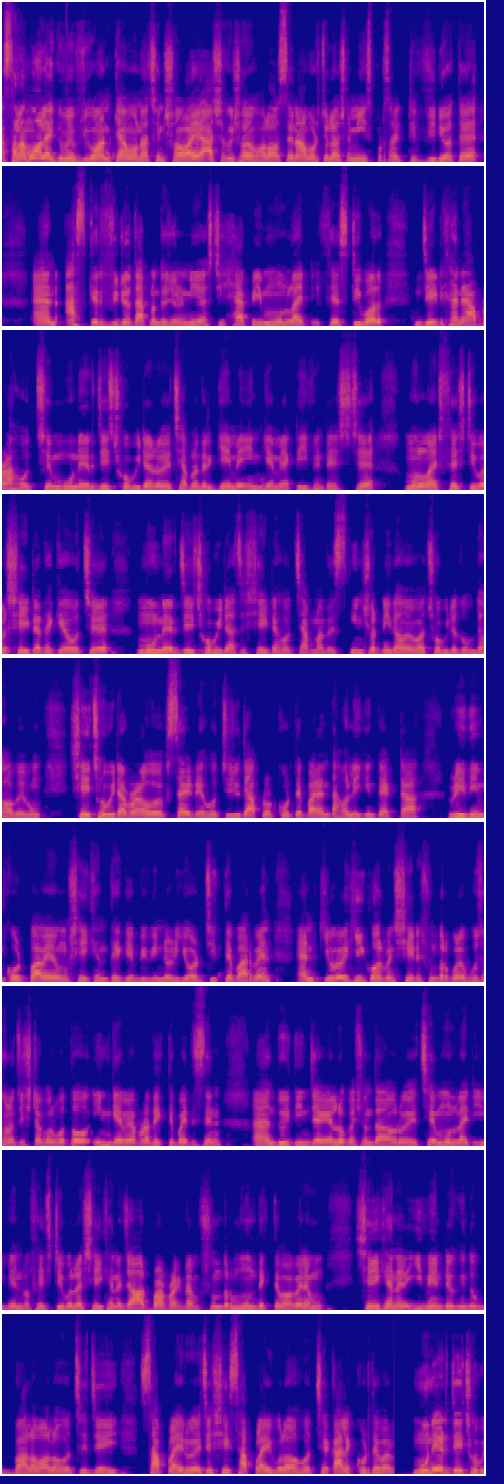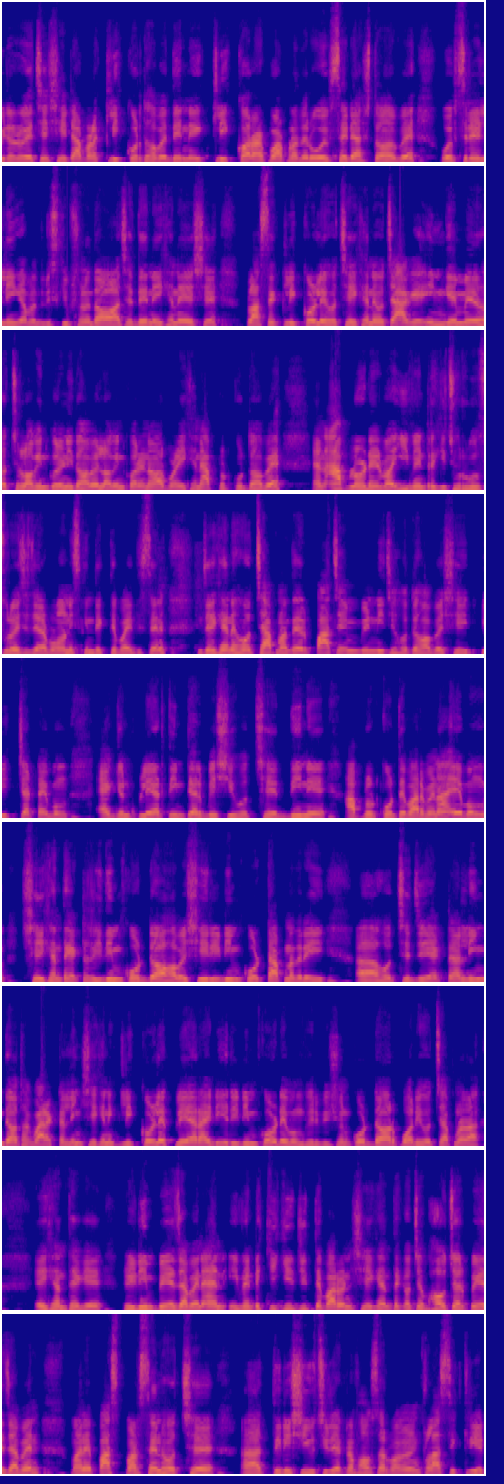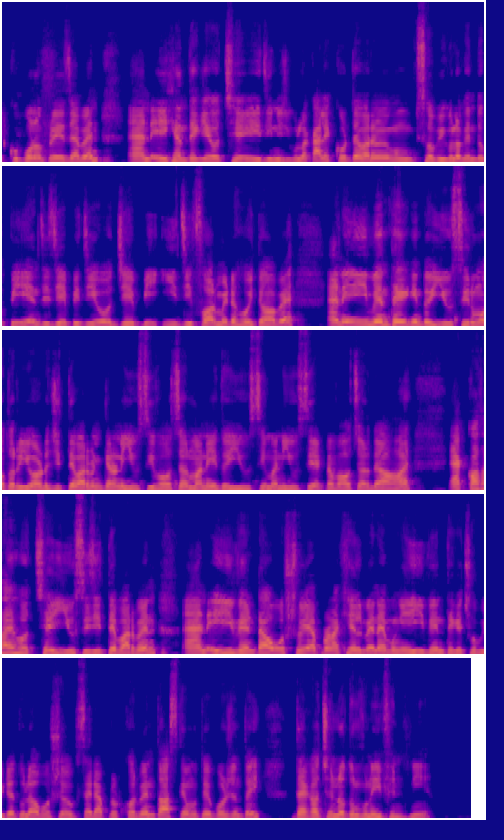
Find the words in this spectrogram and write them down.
আসসালামু আলাইকুম এভরিওয়ান, কেমন আছেন সবাই? আশা করি সবাই ভালো আছেন। আবার চলে আসলাম স্পোর্টস একটি ভিডিওতে। অ্যান্ড আজকের ভিডিওতে আপনাদের জন্য নিয়ে আসছি হ্যাপি মুনলাইট ফেস্টিভ্যাল যেখানে আপনারা হচ্ছে মুনের যে ছবিটা রয়েছে, আপনাদের গেমে ইন গেমে একটা ইভেন্ট এসছে মুনলাইট ফেস্টিভ্যাল সেইটা থেকে হচ্ছে মুনের যে ছবিটা আছে, সেইটা হচ্ছে আপনাদের স্ক্রিনশট নিতে হবে বা ছবিটা তুলতে হবে এবং সেই ছবিটা আপনারা ওয়েবসাইটে হচ্ছে যদি আপলোড করতে পারেন, তাহলেই কিন্তু একটা রিডিম কোড পাবে এবং সেইখান থেকে বিভিন্ন রিওয়ার্ড জিততে পারবেন। অ্যান্ড কীভাবে কী করবেন, সেটা সুন্দর করে বোঝানোর চেষ্টা করব। তো ইন গেমে আপনারা দেখতে পাইতেছেন দুই, তিন জায়গায় লোকেশন দেওয়া রয়েছে মুনলাইট ইভেন্ট বা ফেস্টিভ্যালে সেইখানে যাওয়ার পর আপনারা একটা সুন্দর মুন দেখতে পাবেন এবং সেইখানের ইভেন্টেও কিন্তু ভালো ভালো হচ্ছে যেই সাপ্লাই রয়েছে, সেই সাপ্লাইগুলো হচ্ছে কালেক্ট করতে পারবেন। মুনের যে ছবিটা রয়েছে, সেটা আপনারা ক্লিক করতে হবে। দেন এই ক্লিক করার পর আপনাদের ওয়েবসাইটে আসতে হবে। ওয়েবসাইটের লিঙ্ক আপনাদের ডিসক্রিপশনে দেওয়া আছে। দেন এইখানে এসে প্লাসে ক্লিক করলে হচ্ছে এখানে হচ্ছে আগে ইন গেমের হচ্ছে লগ ইন করে নিতে হবে। লগ ইন করে নেওয়ার পর এখানে আপলোড করতে হবে। অ্যান্ড আপলোডের বা ইভেন্টের কিছু রুলস রয়েছে যেটা আপনারা অন স্ক্রিন দেখতে পাইতেছেন। যেখানে হচ্ছে আপনাদের পাঁচ এমবির নিচে হতে হবে সেই পিকচারটা এবং একজন প্লেয়ার তিনটার বেশি হচ্ছে দিনে আপলোড করতে পারবে না এবং সেইখান থেকে একটা রিডিম কোড দেওয়া হবে। সেই রিডিম কোডটা আপনাদের এই হচ্ছে যে একটা লিঙ্ক দেওয়া থাকবে। আর একটা লিঙ্ক সেখানে ক্লিক করলে প্লেয়ার আইডি রিডিম কোড এবং ভেরিফিকেশন কোড দেওয়ার পরই হচ্ছে আপনারা এইখান থেকে রিডিম পেয়ে যাবেন। অ্যান্ড ইভেন্টে কী কী জিততে পারবেন সেইখান থেকে হচ্ছে ভাউচার পেয়ে যাবেন। মানে পাঁচ পার্সেন্ট হচ্ছে তিরিশ ইউচির একটা ভাউচার পাবেন। ক্লাসিক ক্রিয়েট কুপনও পেয়ে যাবেন। অ্যান্ড এইখান থেকে হচ্ছে এই জিনিসগুলো কালেক্ট করতে পারবেন এবং ছবিগুলো কিন্তু পিএনজি জেপিজি ও জেপিইজি ফরম্যাটে হইতে হবে। অ্যান্ড এই ইভেন্ট থেকে কিন্তু ইউসির মতো রিওয়ার্ড জিততে পারবেন। কারণ ইউসি ভাউচার মানেই তো ইউসি মানে ইউসির একটা ভাউচার দেওয়া হয়। এক কথায় হচ্ছে ইউসি জিততে পারবেন। অ্যান্ড এই ইভেন্টটা অবশ্যই আপনারা খেলবেন এবং এই ইভেন্ট থেকে ছবিটা তুলে অবশ্যই ওয়েবসাইটে আপলোড করবেন। তো আজকের মতো এই পর্যন্তই। দেখা হচ্ছে নতুন কোনো ইভেন্ট নিয়ে।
